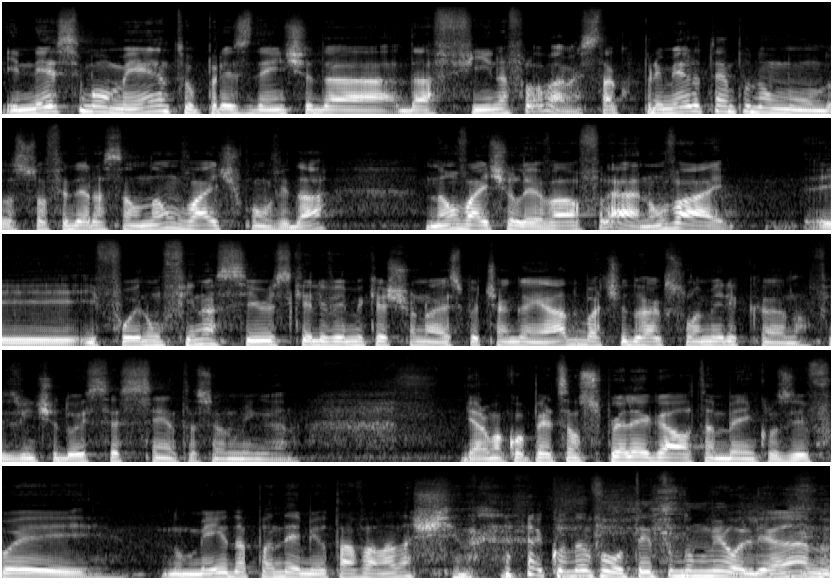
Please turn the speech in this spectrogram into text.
E nesse momento, o presidente da, da FINA falou, ah, mas está com o primeiro tempo do mundo, a sua federação não vai te convidar, não vai te levar? Eu falei, ah, não vai. E, e foi num FINA Series que ele veio me questionar isso, que eu tinha ganhado batido o recorde sul-americano, fiz 22,60, se eu não me engano. E era uma competição super legal também. Inclusive foi no meio da pandemia. Eu estava lá na China. Quando eu voltei, todo mundo me olhando,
